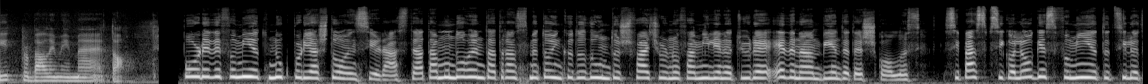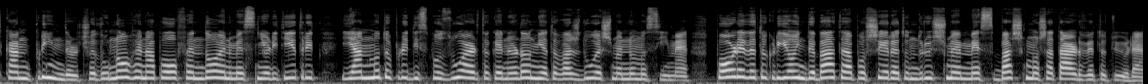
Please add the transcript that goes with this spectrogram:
ditë përballemi me to. Por edhe fëmijët nuk përjashtohen si raste, ata mundohen ta transmetojnë këtë dhunë të shfaqur në familjen e tyre edhe në ambientet e shkollës. Sipas psikologes, fëmijët të cilët kanë prindër që dhunohen apo ofendohen mes njëri-tjetrit janë më të predispozuar të kenë rënie të vazhdueshme në mësime, por edhe të krijojnë debate apo sherre të ndryshme mes bashkëmoshatarëve të tyre.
